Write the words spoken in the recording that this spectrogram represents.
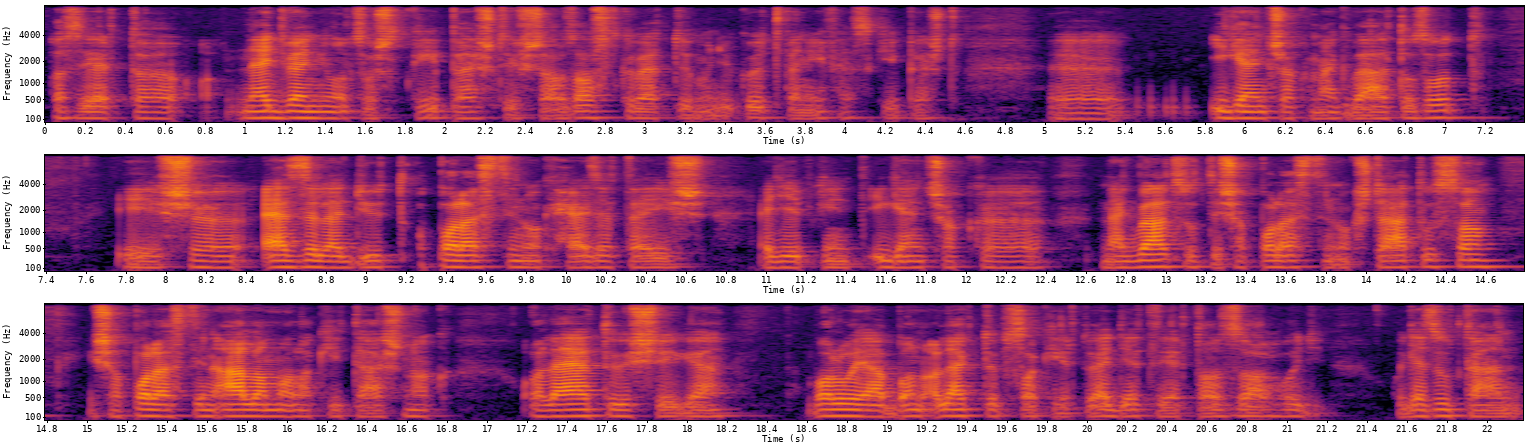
azért a 48-os képest és az azt követő mondjuk 50 évhez képest igencsak megváltozott, és ezzel együtt a palesztinok helyzete is egyébként igencsak megváltozott, és a palesztinok státusza és a palesztin államalakításnak a lehetősége. Valójában a legtöbb szakértő egyetért azzal, hogy, hogy ezután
